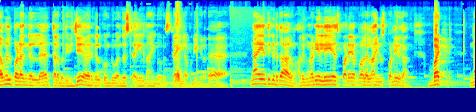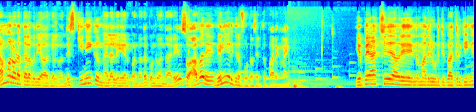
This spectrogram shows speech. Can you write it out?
தமிழ் படங்களில் தளபதி விஜய் அவர்கள் கொண்டு வந்த ஸ்டைல் தான் இந்த ஒரு ஸ்டைல் அப்படிங்கிறத நான் ஏற்றுக்கிட்டு தான் ஆகணும். அதுக்கு முன்னாடியே லேயர்ஸ் படையப்பாலெல்லாம் யூஸ் பண்ணியிருக்காங்க. பட் நம்மளோட தளபதி அவர்கள் வந்து ஸ்கினிக்கு மேலே லேயர் பண்ணுறதை கொண்டு வந்தார். ஸோ அவர் வெளியே இருக்கிற ஃபோட்டோஸ் எடுத்து பாருங்களேன். எப்பயாச்சும் அவர் இந்த மாதிரி உடுத்தி பார்த்துருக்கீங்க?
